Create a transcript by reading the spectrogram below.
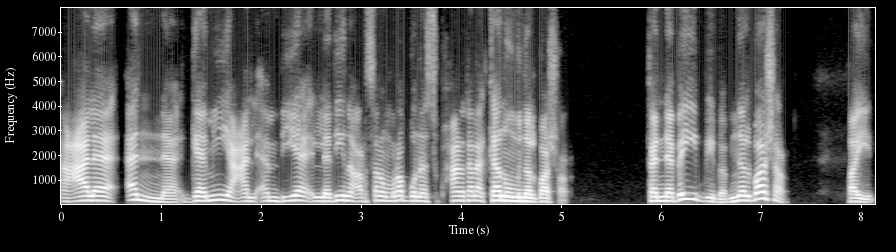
على أن جميع الأنبياء الذين أرسلهم ربنا سبحانه وتعالى كانوا من البشر. فالنبي بيبقى من البشر. طيب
